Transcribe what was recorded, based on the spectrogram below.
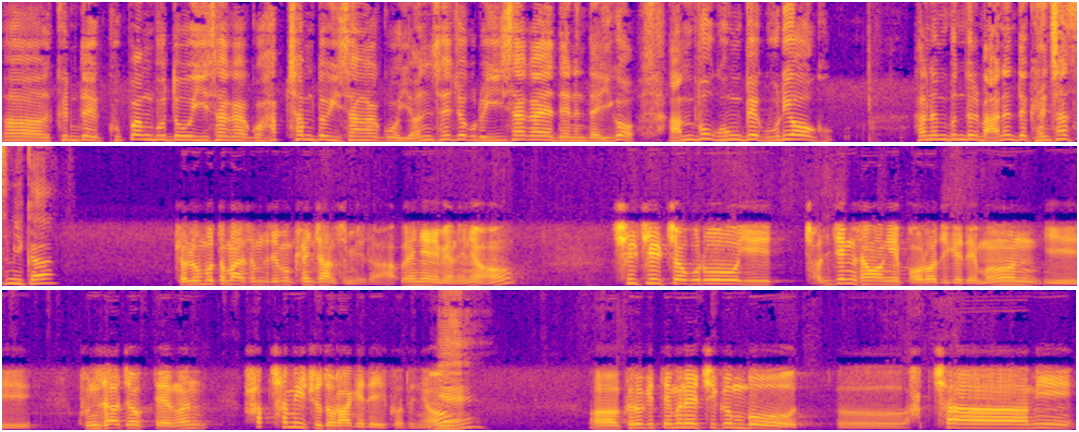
어, 근데 국방부도 이사 가고 합참도 이사 가고 연쇄적으로 이사 가야 되는데 이거 안보 공백 우려하는 분들 많은데 괜찮습니까? 결론부터 말씀드리면 괜찮습니다. 왜냐하면요. 실질적으로 이 전쟁 상황이 벌어지게 되면 이 군사적 대응은 합참이 주도를 하게 돼 있거든요. 예. 어, 그렇기 때문에 지금 뭐, 어, 합참이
